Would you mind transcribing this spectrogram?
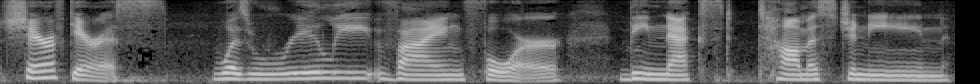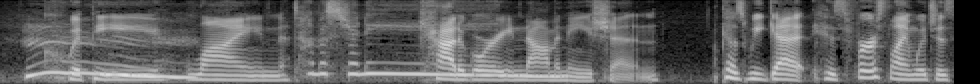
sheriff garris was really vying for the next thomas janine quippy hmm. line Thomas Janine. category nomination. Because we get his first line, which is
